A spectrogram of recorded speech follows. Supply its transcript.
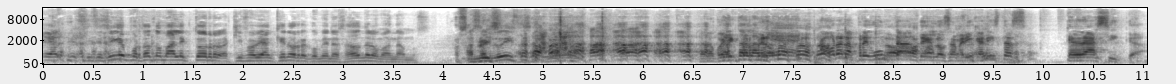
eh, si se sigue portando mal Héctor, aquí Fabián, ¿qué nos recomiendas? ¿A dónde lo mandamos? A San Luis. Pero Oye, Héctor, cuéntala pero bien. ahora la pregunta de los americanistas clásica.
